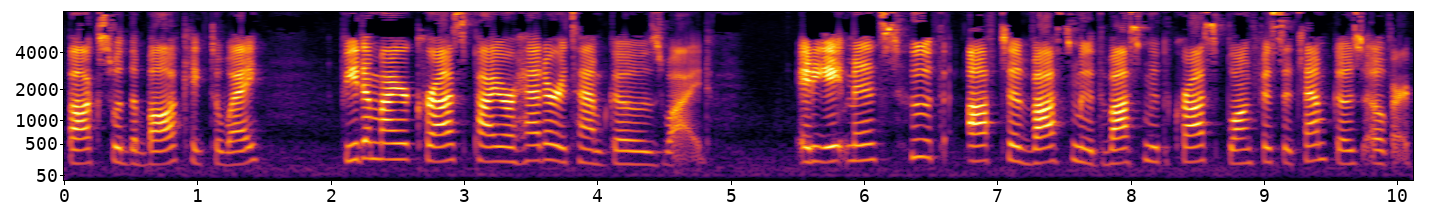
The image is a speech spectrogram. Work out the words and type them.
box with the ball kicked away. Wiedemeyer cross Pajor header attempt goes wide. 88 minutes, Huth off to Wassmuth. Wassmuth cross, Blomqvist attempt goes over.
